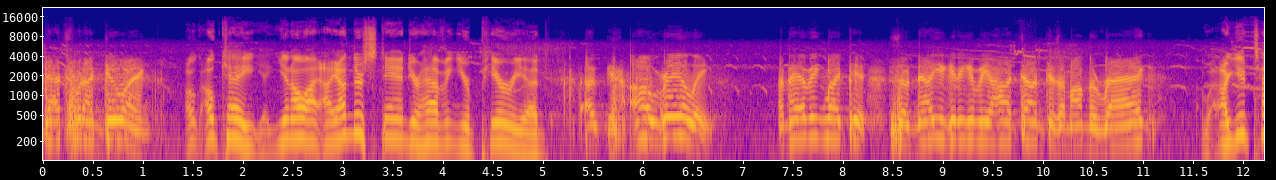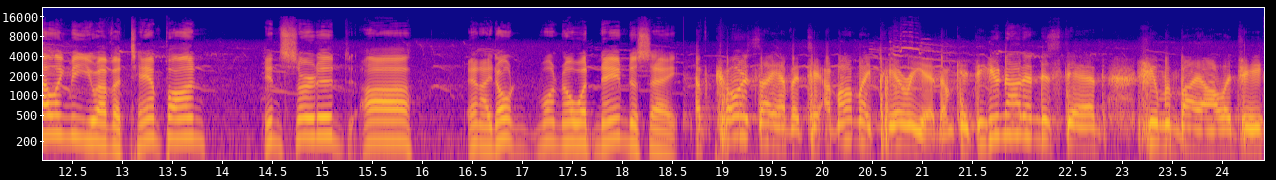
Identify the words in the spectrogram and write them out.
that's what I'm doing. O- okay, you know, I, I understand you're having your period. Uh, oh, really? I'm having my period. So now you're going to give me a hard time because I'm on the rag? Are you telling me you have a tampon inserted? Uh, and I don't want to know what name to say. Of course I have a. Ta- I'm on my period. Okay. Do you not understand human biology?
